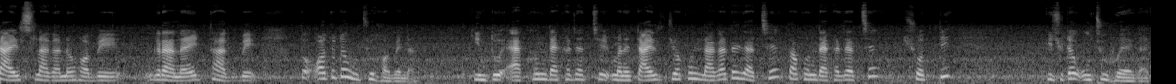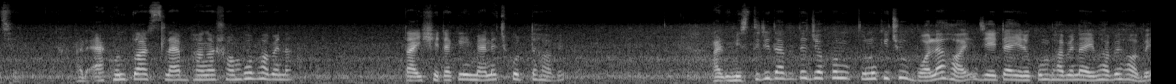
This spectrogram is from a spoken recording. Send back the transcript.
টাইলস লাগানো হবে, গ্রানাইট থাকবে। তো অতটা উঁচু হবে না। কিন্তু এখন দেখা যাচ্ছে মানে টাইলস যখন লাগাতে যাচ্ছে, তখন দেখা যাচ্ছে সত্যি কিছুটা উঁচু হয়ে গেছে। আর এখন তো আর স্ল্যাব ভাঙা সম্ভব হবে না। তাই সেটাকেই ম্যানেজ করতে হবে। আর মিস্ত্রি দাদাদের যখন কোনো কিছু বলা হয় যে এটা এরকমভাবে না, এভাবে হবে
